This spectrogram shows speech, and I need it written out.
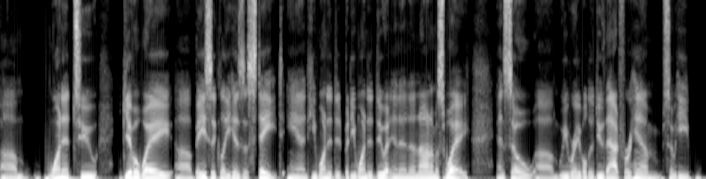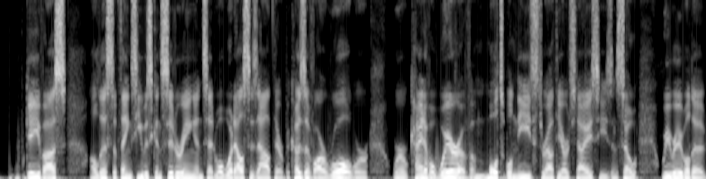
um, wanted to give away uh, basically his estate, and he wanted it, but he wanted to do it in an anonymous way, and so um, we were able to do that for him. So he gave us a list of things he was considering and said, "Well, what else is out there?" Because of our role, we're we're kind of aware of um, multiple needs throughout the archdiocese, and so we were able to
